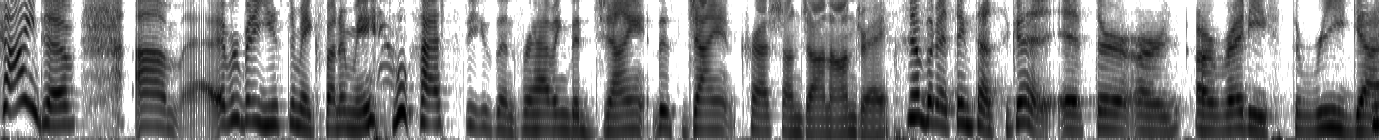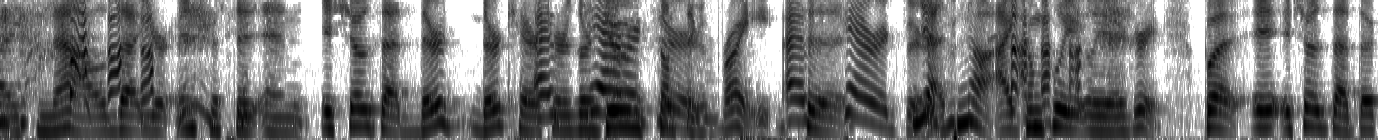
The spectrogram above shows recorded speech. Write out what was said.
kind of. Um, everybody used to make fun of me last season for having the giant, this giant crush on John Andre. No, but I think that's good. If there are already three guys now that you're interested in, it shows that their their characters As are doing something right. As to, characters. Yes, no, I completely agree. But it, it shows that the,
